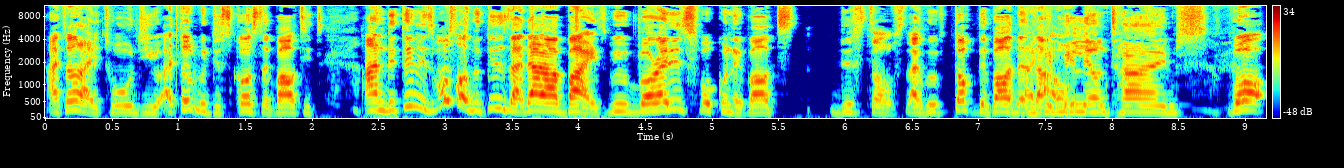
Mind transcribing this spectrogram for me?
I thought I told you. I thought we discussed about it. And the thing is, most of the things that Dara buys, we've already spoken about these stuffs. Like, we've talked about them. like that, a oh, million times. but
